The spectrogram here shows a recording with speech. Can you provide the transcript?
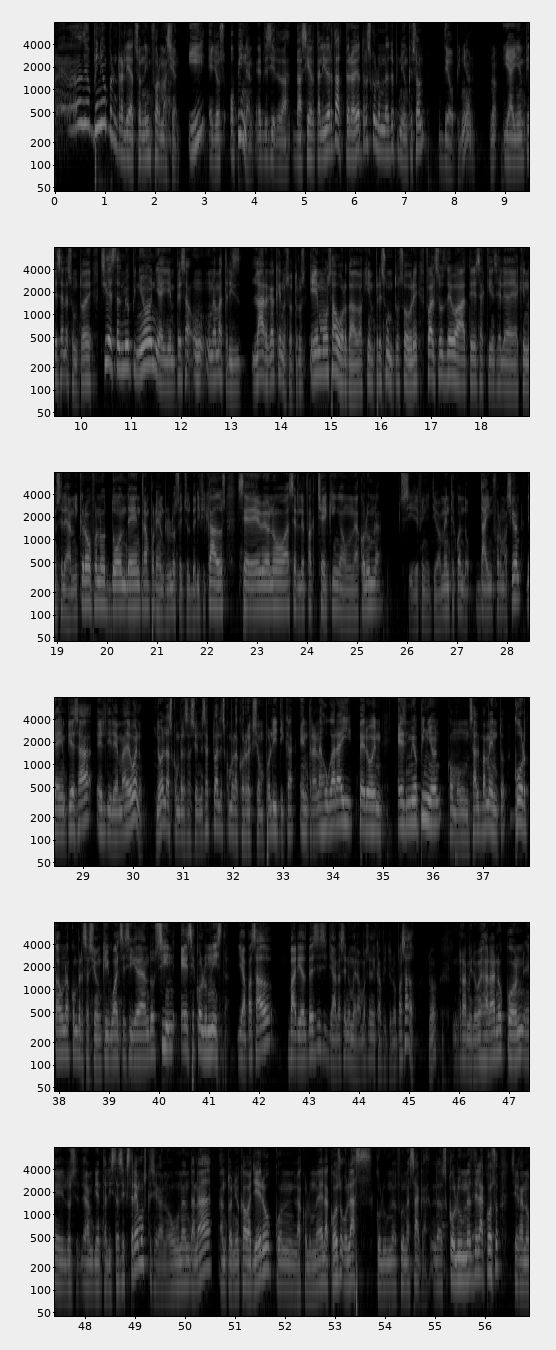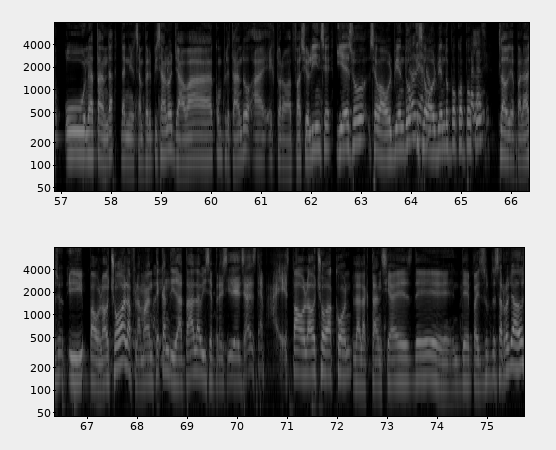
opinión, pero en realidad son de información. Y ellos opinan, es decir, da, cierta libertad, pero hay otras columnas de opinión que son de opinión. ¿no? Y ahí empieza el asunto de, sí, esta es mi opinión, y ahí empieza una matriz larga que nosotros hemos abordado aquí en Presunto sobre falsos debates, a quién se le da y a quién no se le da micrófono, dónde entran, por ejemplo, los hechos verificados, se debe o no hacerle fact-checking a una columna. Sí, definitivamente, cuando da información. Y ahí empieza el dilema de, bueno, ¿no? Las conversaciones actuales como la corrección política entran a jugar ahí, pero en es mi opinión, como un salvamento, corta una conversación que igual se sigue dando sin ese columnista. Y ha pasado varias veces y ya las enumeramos en el capítulo pasado. ¿No? Ramiro Bejarano con eh, los ambientalistas extremos, que se ganó una andanada. Antonio Caballero con la columna del acoso, o las columnas, fue una saga, las columnas del acoso, se ganó una tanda. Daniel Samper Pisano ya va completando a Héctor Abad Faciolince, y eso se va volviendo, y se va volviendo poco a poco. Claudia Palacios y Paola Ochoa, la flamante candidata a la vicepresidencia de este país. Paola Ochoa con la lactancia es de, de países subdesarrollados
